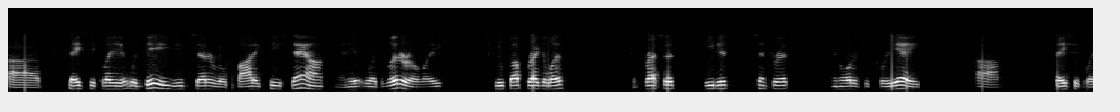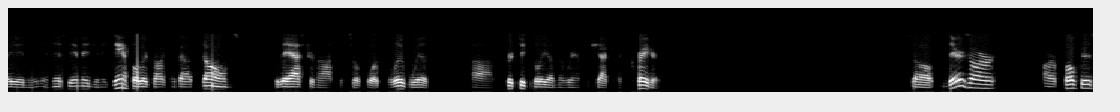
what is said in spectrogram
uh, basically it would be you'd set a robotic piece down and it would literally scoop up regolith, compress it, heat it, center it in order to create um, basically in, in this image and example they're talking about domes for the astronauts and so forth to live with, uh, particularly on the rim of Shackleton crater. So there's our our focus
